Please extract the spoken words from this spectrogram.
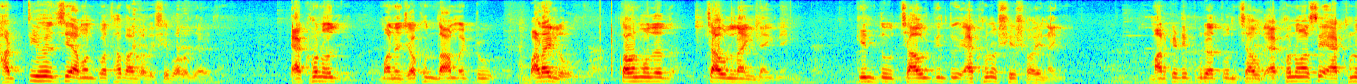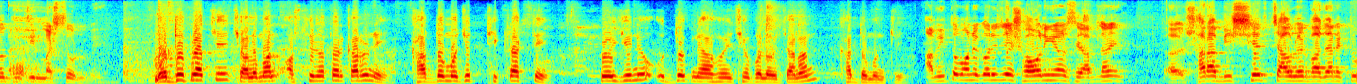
ঘাটতি হয়েছে এমন কথা বাংলাদেশে বলা যায় না। এখনও মানে যখন দাম একটু বাড়াইলো তখন মধ্যে চাউল নাই নাই নাই। কিন্তু চাউল কিন্তু এখনও শেষ হয় নাই। মার্কেটে পুরাতন চাউল এখনও আছে এখনও দু তিন মাস চলবে। মধ্যপ্রাচ্যে চলমান অস্থিরতার কারণে খাদ্য মজুত ঠিক রাখতে প্রয়োজনীয় উদ্যোগ নেওয়া হয়েছে বলেও জানান খাদ্যমন্ত্রী। আমি তো মনে করি যে সহনীয় আছে। আপনার সারা বিশ্বের চাউলের বাজার একটু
